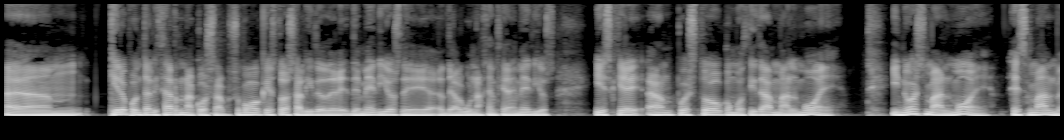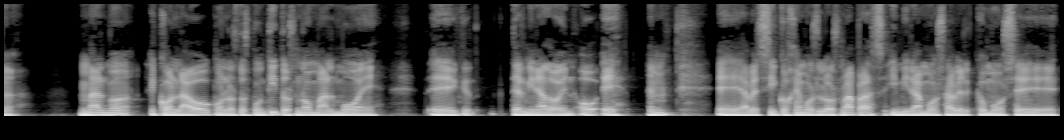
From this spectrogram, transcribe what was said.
quiero puntualizar una cosa. Supongo que esto ha salido de, de medios, de, de, alguna agencia de medios, y es que han puesto como ciudad Malmoe. Y no es Malmoe, es Malmö. Malmö con la O, con los dos puntitos, no Malmoe, eh, terminado en OE. ¿eh? A ver si cogemos los mapas y miramos a ver cómo se,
